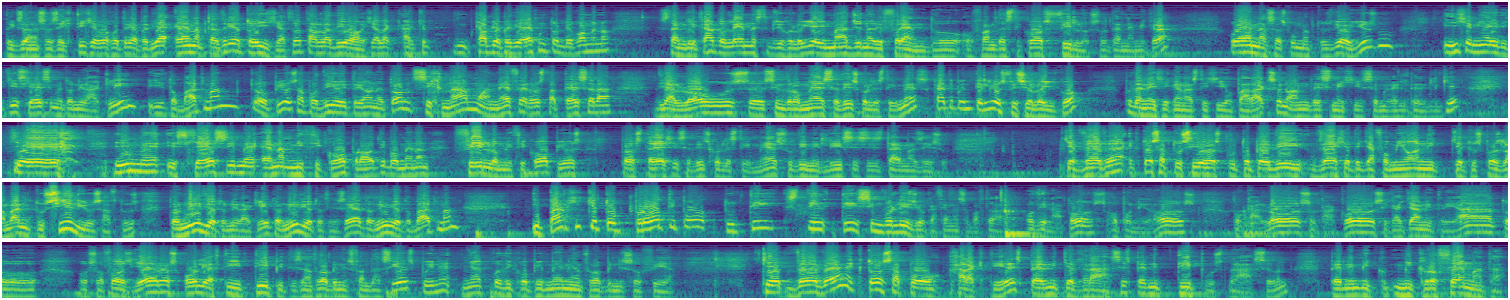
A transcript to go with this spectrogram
δεν ξέρω αν σας έχει τύχει. Εγώ έχω τρία παιδιά. Ένα από τα τρία το είχε αυτό, τα άλλα δύο όχι. Αλλά αρκε... κάποια παιδιά έχουν το λεγόμενο, στα αγγλικά το λένε στην ψυχολογία imaginary friend, ο, ο φανταστικός φίλος όταν είναι μικρά. Ο ένας, ας πούμε, από τους δύο γιους μου είχε μια ειδική σχέση με τον Ηρακλή ή τον Batman και ο οποίος από δύο ή τριών ετών συχνά μου ανέφερε ως τα τέσσερα διαλόγους, ε, συνδρομές σε δύσκολες στιγμές, κάτι που είναι τελείως φυσιολογικό που δεν έχει κανένα στοιχείο παράξενο αν δεν συνεχίσει σε μεγαλύτερη ηλικία και είναι η σχέση με ένα μυθικό πρότυπο, με έναν φίλο μυθικό ο οποίος προστρέχει σε δύσκολες στιγμές, σου δίνει λύσεις, συζητάει μαζί σου. Και βέβαια, εκτός από τους ήρωες που το παιδί δέχεται και αφομοιώνει και τους προσλαμβάνει τους ίδιους αυτούς, τον ίδιο τον Ηρακλή, τον ίδιο τον Θησέα, τον ίδιο τον Μπάτμαν, υπάρχει και το πρότυπο του τι, τι συμβολίζει ο καθένας από αυτά. Ο δυνατός, ο πονηρός, ο καλός, ο κακός, η κακιά μητριά, το, ο σοφός γέρος, όλοι αυτοί οι τύποι της ανθρώπινης φαντασίας που είναι μια κωδικοποιημένη ανθρώπινη σοφία. Και βέβαια εκτός από χαρακτήρες παίρνει και δράσεις, παίρνει τύπους δράσεων, παίρνει μικροθέματα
